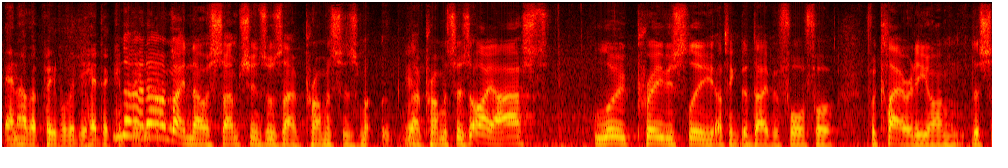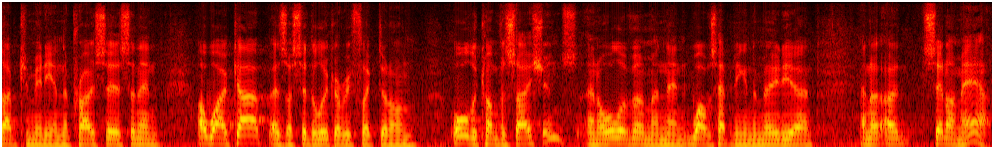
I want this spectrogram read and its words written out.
and other people that you had to compete No, no, I made no assumptions. There was no promises. No promises. I asked Luke previously, I think the day before, for, for clarity on the subcommittee and the process, and then I woke up. As I said to Luke, I reflected on all the conversations and all of them, and then what was happening in the media, and I, I said I'm out,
